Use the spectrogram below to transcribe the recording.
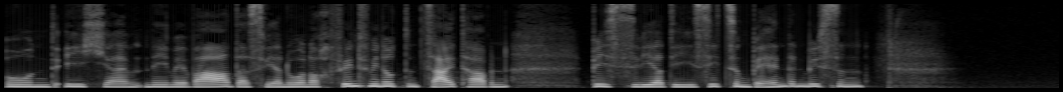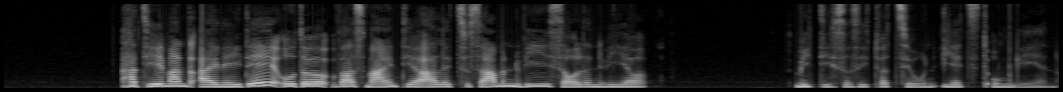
und ich ähm, nehme wahr, dass wir nur noch fünf Minuten Zeit haben, bis wir die Sitzung beenden müssen. Hat jemand eine Idee oder was meint ihr alle zusammen? Wie sollen wir mit dieser Situation jetzt umgehen.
